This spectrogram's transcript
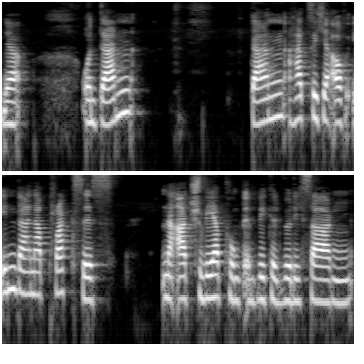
Ja. Und dann dann hat sich ja auch in deiner Praxis eine Art Schwerpunkt entwickelt, würde ich sagen.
